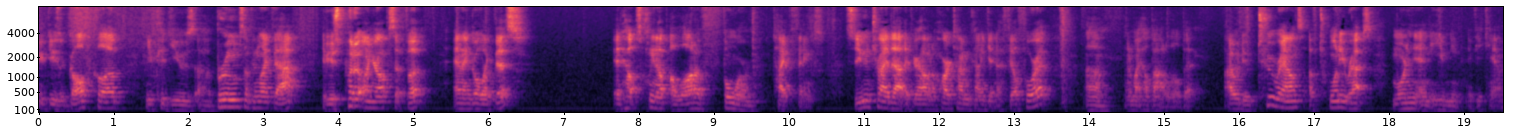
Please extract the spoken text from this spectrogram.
you could use a golf club, you could use a broom, something like that. If you just put it on your opposite foot and then go like this, it helps clean up a lot of form type things. So you can try that if you're having a hard time kind of getting a feel for it, um, and it might help out a little bit. I would do two rounds of 20 reps morning and evening if you can.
